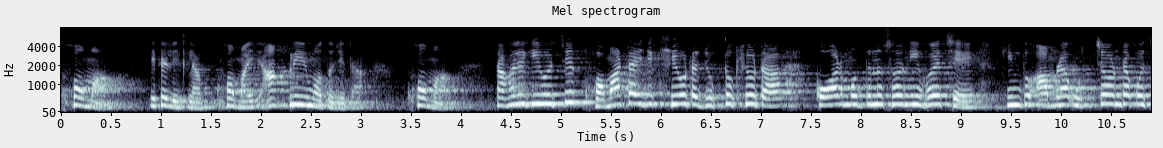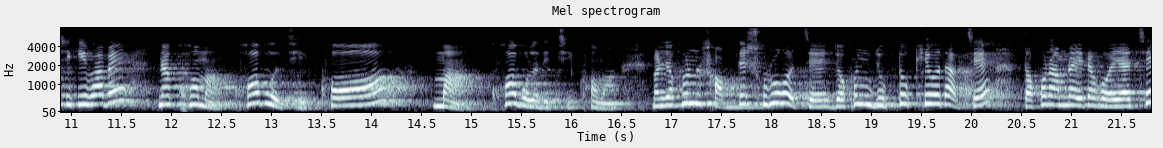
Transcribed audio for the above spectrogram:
ক্ষমা। এটা লিখলাম, ক্ষমা, এই যে আঁকড়ির মতো যেটা, ক্ষমা। তাহলে কি হচ্ছে? ক্ষমাটা, এই যে ক্ষীয়টা, যুক্ত ক্ষীয়টা কর মধ্যাহ্নস্বরণী হয়েছে, কিন্তু আমরা উচ্চারণটা করছি কীভাবে? না, ক্ষমা। খ বলছি, খ, মা। খ বলে দিচ্ছি, ক্ষমা। মানে যখন শব্দের শুরু হচ্ছে, যখন যুক্ত ক্ষীয় থাকছে, তখন আমরা এটা হয়ে যাচ্ছে,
